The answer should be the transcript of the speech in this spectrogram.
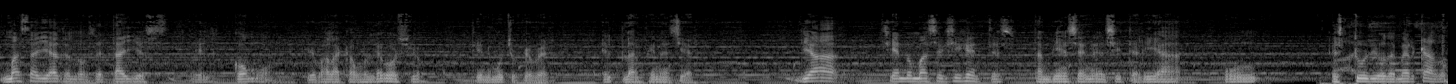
Más allá de los detalles del cómo llevar a cabo el negocio, tiene mucho que ver el plan financiero. Ya siendo más exigentes, también se necesitaría un estudio de mercado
